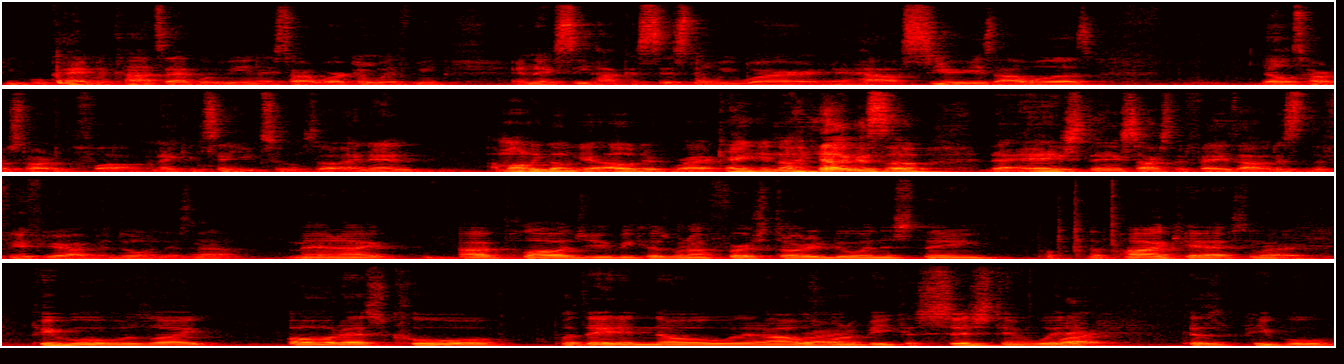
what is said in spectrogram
people came in contact with me and they started working with me, and they see how consistent we were and how serious I was, those hurdles started to fall, and they continue to. So, and then I'm only gonna get older, right? I can't get no younger, so that age thing starts to phase out. This is the fifth year I've been doing this now. Man, I, I applaud you because when I first started doing this thing, the podcasting, Right. people was like, "Oh, that's cool," but they didn't know that I was Right. going to be consistent with Right. it because people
